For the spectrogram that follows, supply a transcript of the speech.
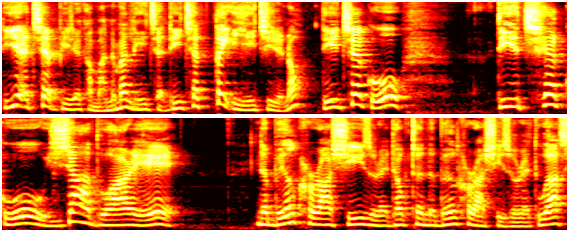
ဒီရဲ့အချက်ပြီးတဲ့အခါမှာနံပါတ်၄ချက်ဒီအချက်သိပ်အရေးကြီးတယ်နော်ဒီအချက်ကိုဒီအချက်ကိုရသွားတဲ့ Nabil Qureshi ဆိုတဲ့ Dr. Nabil Qureshi ဆိုတဲ့သူကဆ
